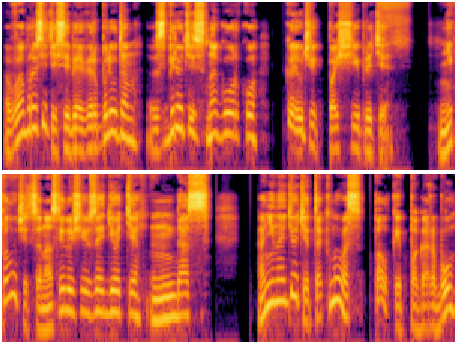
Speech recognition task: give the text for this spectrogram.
«Вообразите себя верблюдом, взберетесь на горку, колючек пощиплете. Не получится, на следующий взойдете, дас. А не найдете, так мы вас палкой по горбу.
